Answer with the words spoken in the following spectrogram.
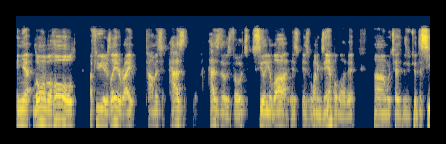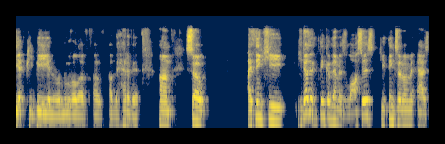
And yet, lo and behold, a few years later, right, Thomas has has those votes. Seila Law is, is one example of it, um, which has the CFPB and the removal of, of, of the head of it. Um, so I think he he doesn't think of them as losses. He thinks of them as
